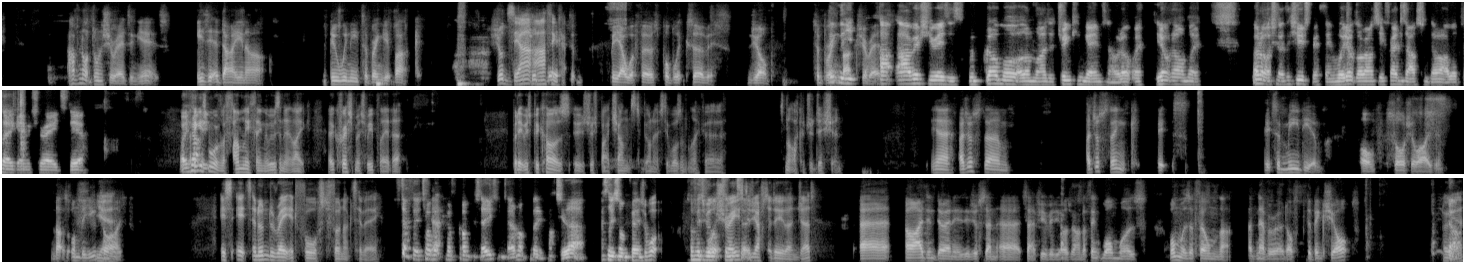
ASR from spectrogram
I've not done charades in years. Is it a dying art? Do we need to bring it back? Should, See, I- should I think- this be our first public service job to bring the- back charades? Our, our issue is, is we go more along the lines of drinking games now, don't we? You don't normally. I don't know, sure, this used to be a thing. We don't go around to your friend's house and go, oh, we'll play a game of charades, dear. Well, I think it's more of a family thing, though, isn't it? Like at Christmas we played it, but it was because it was just by chance. To be honest, it wasn't like a. It's not like a tradition. Yeah, I just um I just think it's it's a medium of socializing That's underutilized. It's it's an underrated forced fun activity. It's definitely a topic of conversation. Ted. I'm not putting it past you there. Definitely something, So what something to be what looked charades into. did you have to do then, Jed? Uh, oh, I didn't do any. They just sent uh, sent a few videos around. I think one was one was a film that I'd never heard of, The Big Short. Oh Yeah. yeah.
